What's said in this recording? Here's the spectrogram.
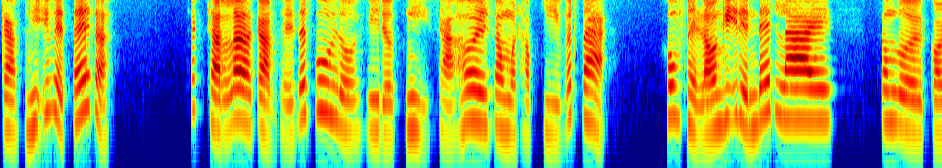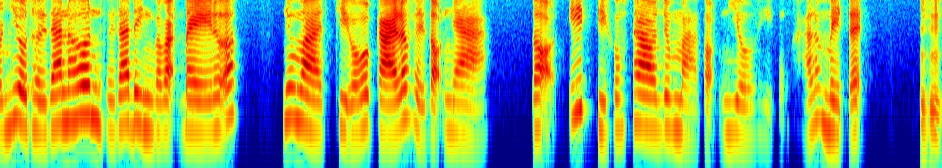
cảm nghĩ về Tết à? Chắc chắn là cảm thấy rất vui rồi vì được nghỉ xả hơi sau một học kỳ vất vả. Không phải lo nghĩ đến deadline, xong rồi có nhiều thời gian hơn với gia đình và bạn bè nữa. Nhưng mà chỉ có một cái là phải dọn nhà. Dọn ít thì không sao nhưng mà dọn nhiều thì cũng khá là mệt đấy.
